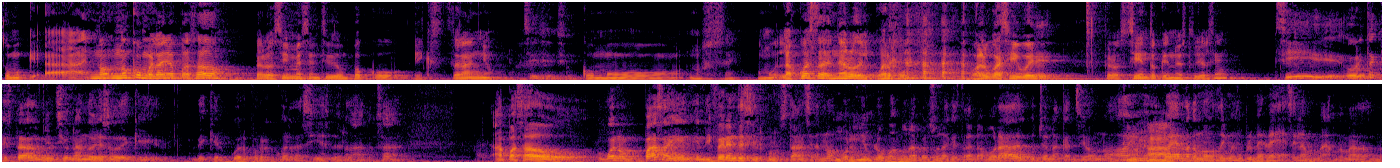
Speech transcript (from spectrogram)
como que, ah, no, no como el año pasado, pero sí me he sentido un poco extraño Sí, sí, sí. como, no sé, como la cuesta de enero del cuerpo o algo así, güey. Pero siento que no estoy al 100. Sí, ahorita que estabas mencionando eso de que de que el cuerpo recuerda, sí es verdad. O sea, ha pasado, bueno, pasan en, diferentes circunstancias, ¿no? Por ejemplo, cuando una persona que está enamorada escucha una canción, ¿no? Ay, me recuerda cuando nos dimos el primer beso y la mamá, mamá, ¿no?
